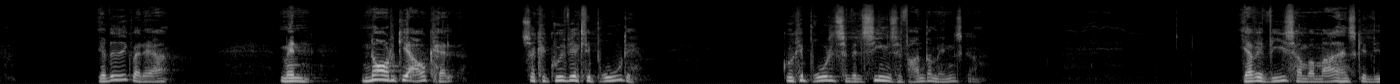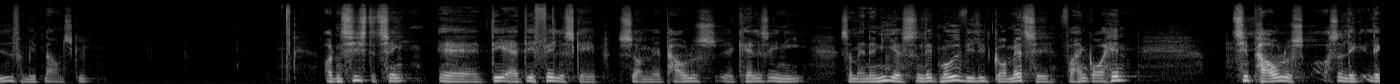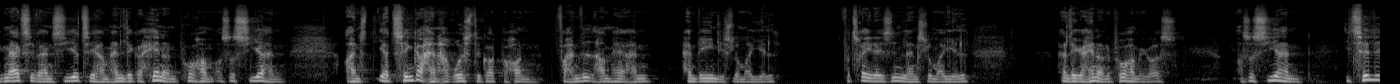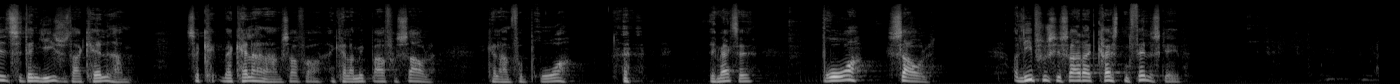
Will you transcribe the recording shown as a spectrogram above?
Jeg ved ikke, hvad det er. Men når du giver afkald, så kan Gud virkelig bruge det. Gud kan bruge det til velsignelse for andre mennesker. Jeg vil vise ham, hvor meget han skal lide for mit navns skyld. Og den sidste ting, Øh, det er det fællesskab, som øh, Paulus øh, kaldes ind i, som Ananias sådan lidt modvilligt går med til, for han går hen til Paulus, og så læg, læg mærke til, hvad han siger til ham. Han lægger hænderne på ham, og så siger han, og han, jeg tænker, han har rystet godt på hånden, for han ved ham her, han, han vil egentlig slå mig ihjel. For tre dage siden ville han slå mig ihjel. Han lægger hænderne på ham, ikke også? Og så siger han, i tillid til den Jesus, der har kaldet ham, så hvad kalder han ham så for? Han kalder ham ikke bare for Saul, han kalder ham for bror. det er mærke til det. Bror Saul. Og lige pludselig så er der et kristent fællesskab.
